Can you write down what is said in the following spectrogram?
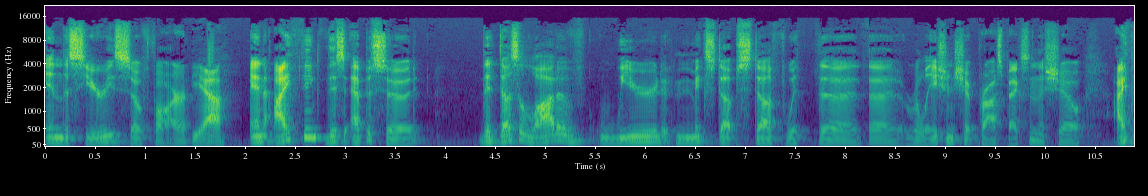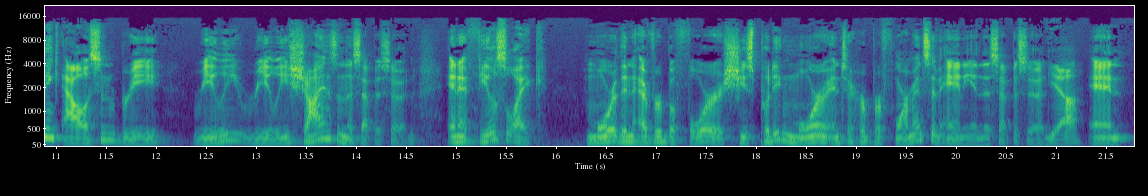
in the series so far. yeah, And I think this episode that does a lot of weird mixed up stuff with the the relationship prospects in the show. I think Alison Brie really really shines in this episode. And it feels like more than ever before she's putting more into her performance of Annie in this episode. Yeah. And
